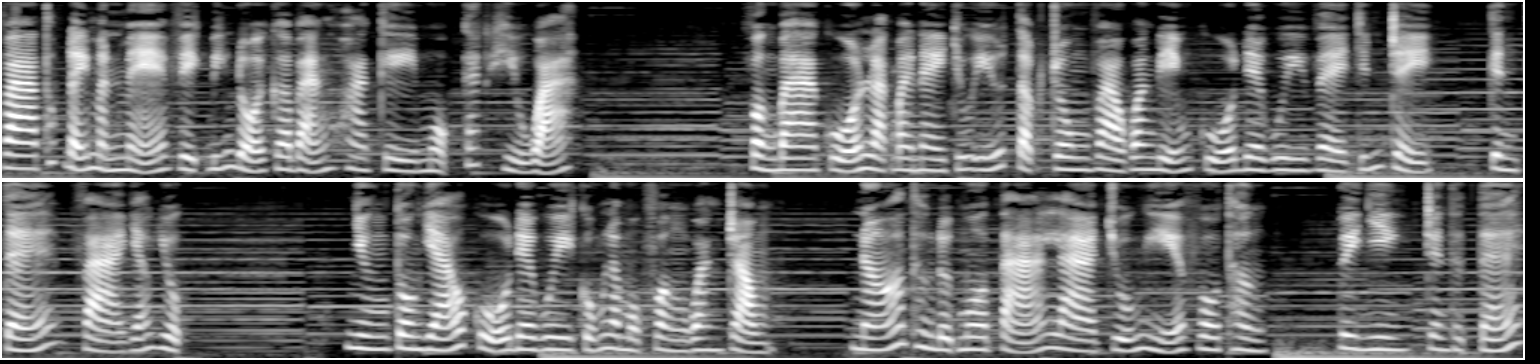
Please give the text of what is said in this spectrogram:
và thúc đẩy mạnh mẽ việc biến đổi cơ bản Hoa Kỳ một cách hiệu quả. Phần 3 của loạt bài này chủ yếu tập trung vào quan điểm của Dewey về chính trị, kinh tế và giáo dục. Nhưng tôn giáo của Dewey cũng là một phần quan trọng. Nó thường được mô tả là chủ nghĩa vô thần. Tuy nhiên, trên thực tế,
